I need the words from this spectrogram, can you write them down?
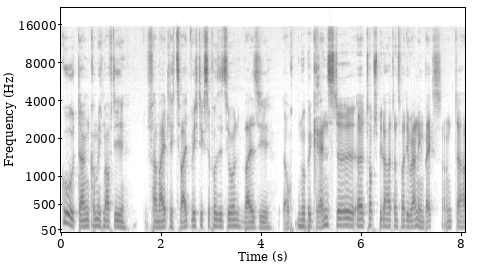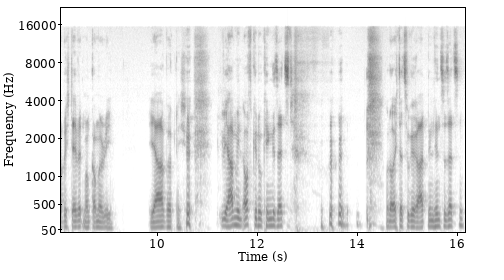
Gut, dann komme ich mal auf die vermeintlich zweitwichtigste Position, weil sie auch nur begrenzte äh, Topspieler hat, und zwar die Running Backs. Und da habe ich David Montgomery. Ja, wirklich. Wir haben ihn oft genug hingesetzt. Oder euch dazu geraten, ihn hinzusetzen.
